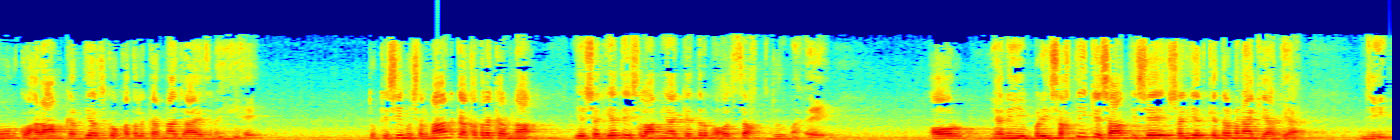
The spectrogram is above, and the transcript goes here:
خون کو حرام کر دیا، اس کو قتل کرنا جائز نہیں ہے۔ تو کسی مسلمان کا قتل کرنا یہ شریعت اسلامیہ کے اندر بہت سخت جرم ہے۔ اور یعنی بڑی سختی کے ساتھ اسے شریعت کے اندر منع کیا گیا۔ جی۔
